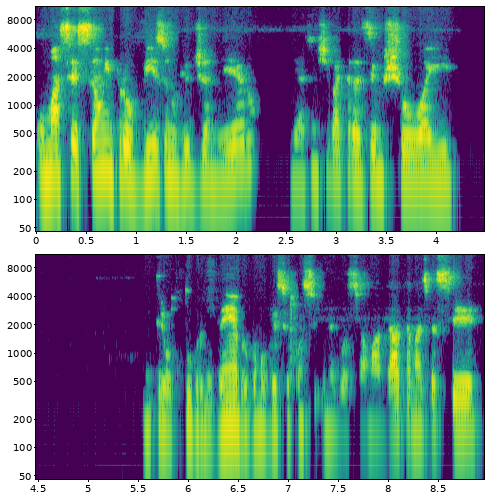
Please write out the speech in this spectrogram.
uma sessão improviso no Rio de Janeiro. E a gente vai trazer um show aí entre outubro e novembro. Vamos ver se eu consigo negociar uma data, mas vai ser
